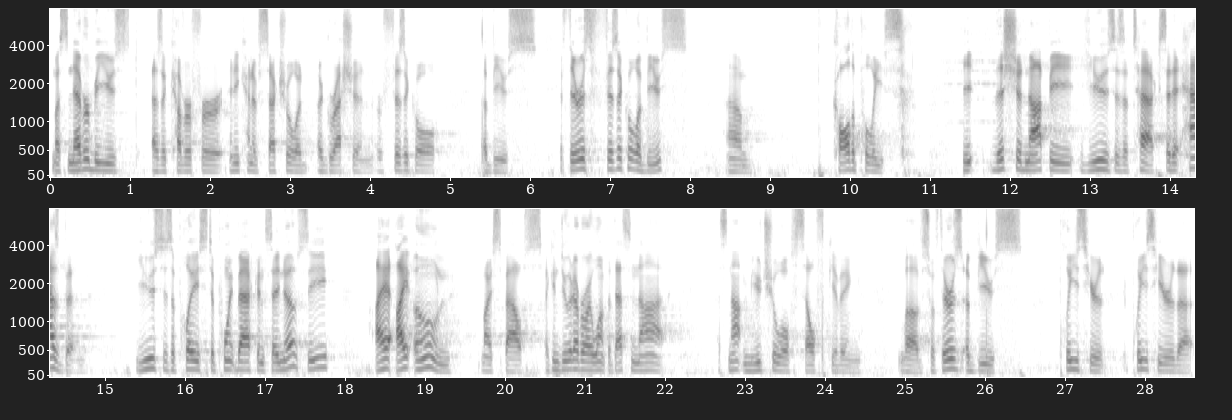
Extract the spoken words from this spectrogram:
must never be used as a cover for any kind of sexual aggression or physical abuse. If there is physical abuse, um, call the police. This should not be used as a text, and it has been used as a place to point back and say, no, see, I, I own my spouse. I can do whatever I want, but that's not, that's not mutual self giving love. So if there's abuse, please hear, please hear that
